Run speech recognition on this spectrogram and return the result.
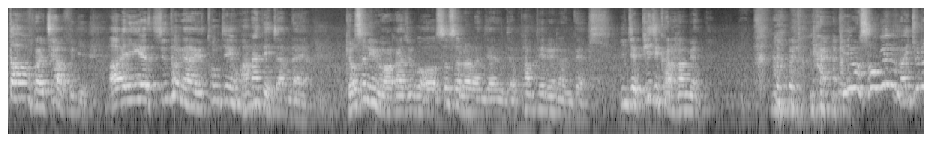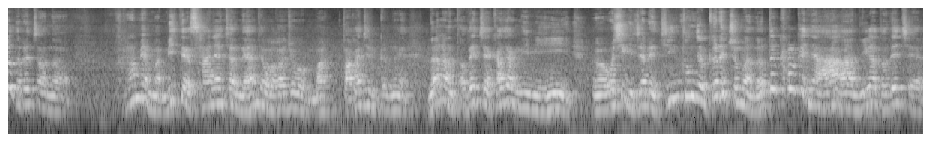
또 골치 아프기. 아 이게 진통제 통증이 완화되잖아요. 교수님이 와가지고 어, 수술을 이제 이제 판테리는데 이제 피지컬 하면 이거 속에는 많이 줄어들었잖아요. 그러면 막 밑에 4년차 내한테 와가지고 막 바가지를 끊는 게 너는 도대체 과장님이 어, 오시기 전에 진통제를 그래주면 어떡할 거냐 네가 도대체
